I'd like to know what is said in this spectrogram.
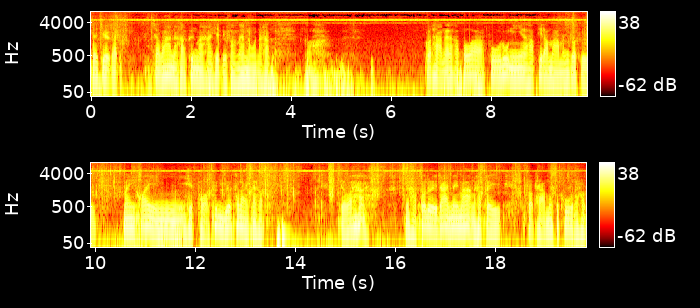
ได้เจอกับชาวบ้านนะครับ ขึ้นมาหาเห็ดอยู่ฝั่งด้านโน้นนะครับ ก็ถามแล้นะครับ เพราะว่าภูลูกนี้นะครับ ที่เรามามันก็คือไม่ค่อยมีเห็ดเพาะขึ้นเยอะเท่าไหร่นะครับ แต่ว่านะครับ ก็เลยได้ไม่มากนะครับ ไปสอบถามเมื่อสักครู่นะครับ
